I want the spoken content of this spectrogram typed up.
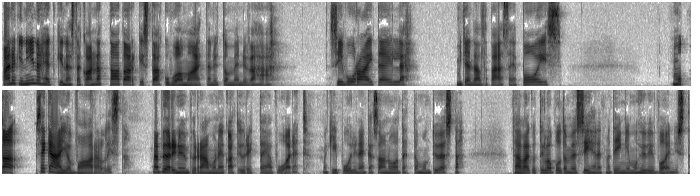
Ainakin niinä hetkinä sitä kannattaa tarkistaa, kun huomaa, että nyt on mennyt vähän sivuraiteille, miten täältä pääsee pois – mutta sekään ei ole vaarallista. Mä pyörin ympyrää mun ekat yrittäjävuodet. Mä kipuilin enkä saanut otetta mun työstä. Tämä vaikutti lopulta myös siihen, että mä tingin mun hyvinvoinnista.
